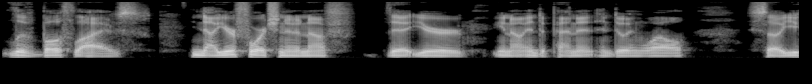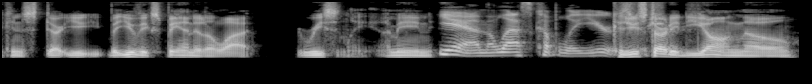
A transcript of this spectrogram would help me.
live both lives. Now you're fortunate enough that you're, you know, independent and doing well. So you can start you but you've expanded a lot recently. I mean, Yeah, in the last couple of years. because you for sure. started young though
